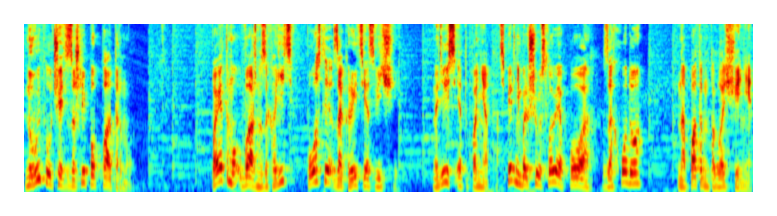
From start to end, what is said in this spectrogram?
Но вы, получается, зашли по паттерну. Поэтому важно заходить после закрытия свечи. Надеюсь, это понятно. Теперь небольшие условия по заходу на паттерн поглощения.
